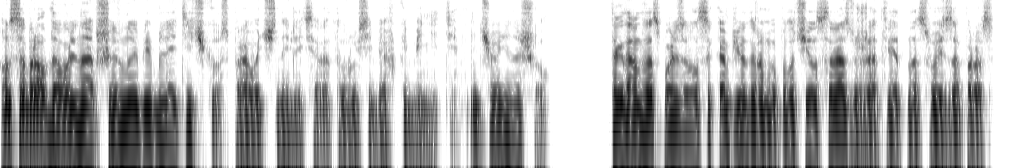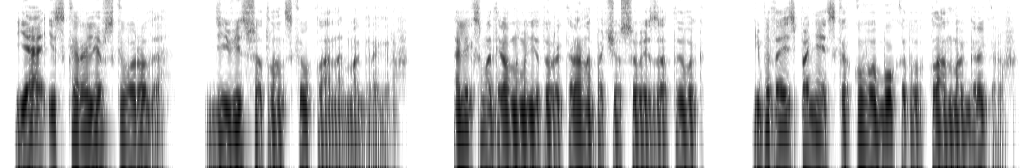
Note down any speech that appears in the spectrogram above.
Он собрал довольно обширную библиотечку справочной литературы у себя в кабинете. Ничего не нашел. Тогда он воспользовался компьютером и получил сразу же ответ на свой запрос. «Я из королевского рода». Девиз шотландского клана Макгрегоров. Олег смотрел на монитор экрана, почесывая затылок и пытаясь понять, с какого бока тут клан Макгрегоров.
